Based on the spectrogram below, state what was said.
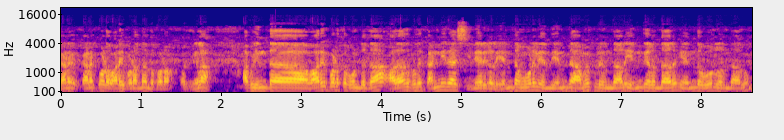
கணக்கு கணக்கோட வரைபடம் தான் இந்த படம். ஓகேங்களா? அப்போ இந்த வரைபடத்தை கொண்டு தான் அதாவது பார்த்து கன்னிராசி நேர்கள் எந்த மூலையில் எந்த எந்த அமைப்பில் இருந்தாலும் எங்கே இருந்தாலும் எந்த ஊரில் இருந்தாலும்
